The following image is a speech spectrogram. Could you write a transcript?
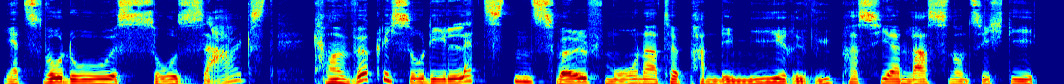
Jetzt, wo du es so sagst, kann man wirklich so die letzten zwölf Monate Pandemie Revue passieren lassen und sich die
